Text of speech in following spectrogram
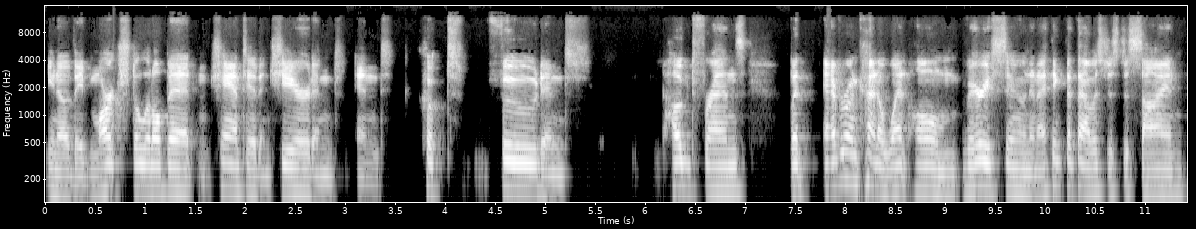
you know they'd marched a little bit and chanted and cheered and and cooked food and hugged friends but everyone kind of went home very soon and i think that that was just a sign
